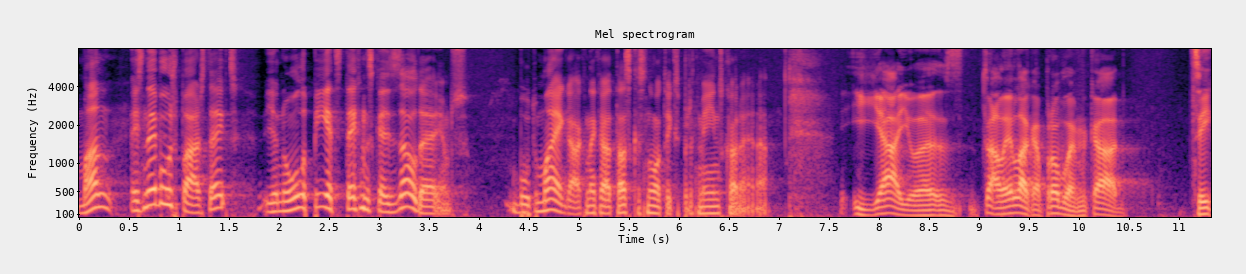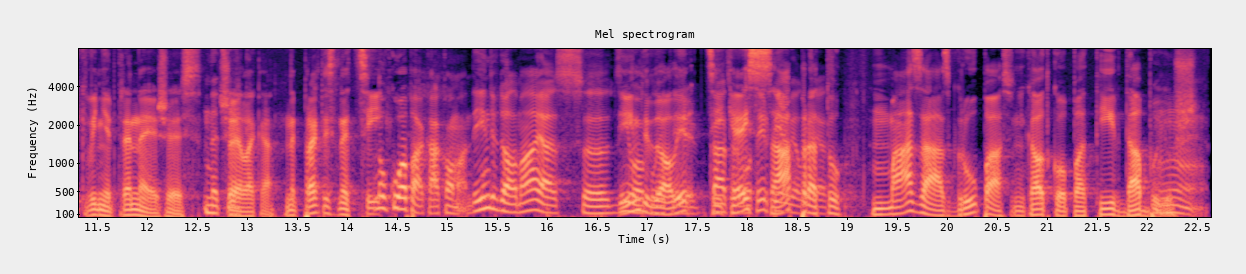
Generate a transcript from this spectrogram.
man, es nebūšu pārsteigts, ja 0,5 tehniskais zaudējums būtu maigāk nekā tas, kas notiks pret Mīnu Korejā. Jā, jo tā lielākā problēma ir kāda. Cik viņi ir trenējušies Ne šajā laikā? Ne, praktiski ne cik. Nu, kopā kā komanda. Individuāli mājās uh, dzīvo. Individuāli ir, cik es sapratu, mazās grupās viņi kaut ko pat ir dabūjuši. Mm.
